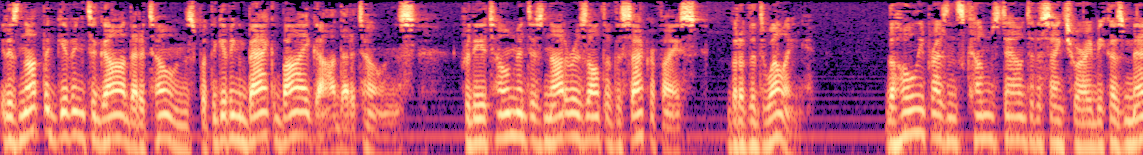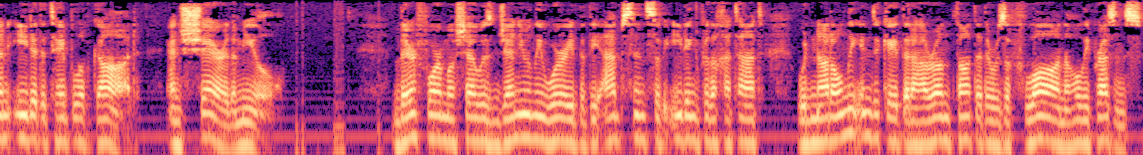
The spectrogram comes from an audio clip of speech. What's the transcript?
It is not the giving to God that atones, but the giving back by God that atones. For the atonement is not a result of the sacrifice, but of the dwelling. The holy presence comes down to the sanctuary because men eat at the table of God and share the meal. Therefore, Moshe was genuinely worried that the absence of eating for the Chatat would not only indicate that Aaron thought that there was a flaw in the holy presence,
